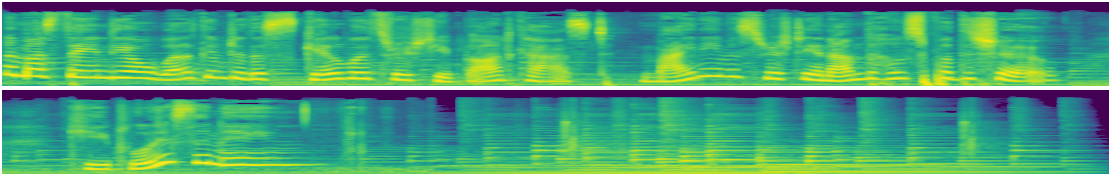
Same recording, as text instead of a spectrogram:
Namaste India, welcome to the Skill with Srishti podcast. My name is Srishti and I'm the host for the show. Keep listening.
